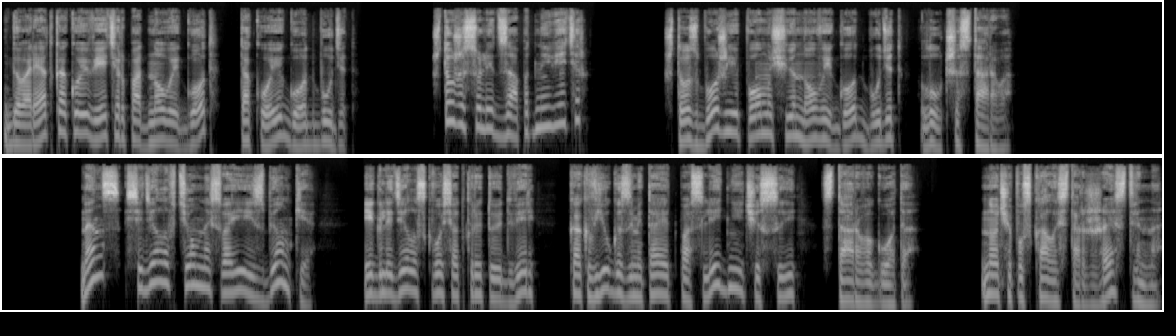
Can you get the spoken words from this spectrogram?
«Говорят, какой ветер под Новый год, такой и год будет». Что же сулит западный ветер? Что с Божьей помощью Новый год будет лучше старого. Нэнс сидела в темной своей избенке и глядела сквозь открытую дверь, как вьюга заметает последние часы старого года. Ночь опускалась торжественно,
